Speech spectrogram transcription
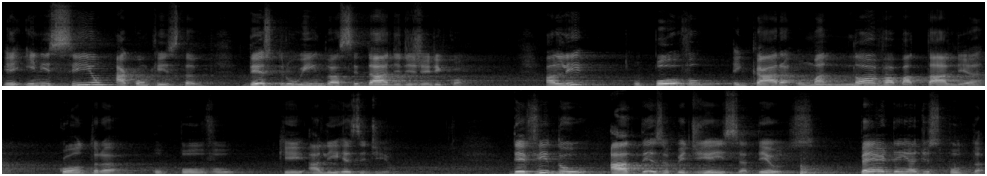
e iniciam a conquista, destruindo a cidade de Jericó. Ali, o povo encara uma nova batalha contra o povo que ali residiam. Devido à desobediência a Deus, perdem a disputa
